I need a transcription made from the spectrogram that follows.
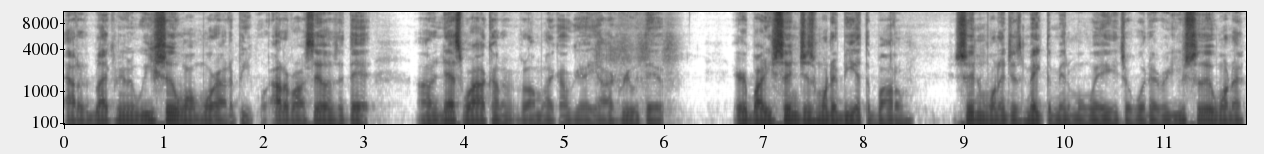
out of the black community, we should want more out of people, out of ourselves. At that, uh, and that's why I kind of, I'm like, okay, yeah, I agree with that. Everybody shouldn't just want to be at the bottom. Shouldn't want to just make the minimum wage or whatever. You should want to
